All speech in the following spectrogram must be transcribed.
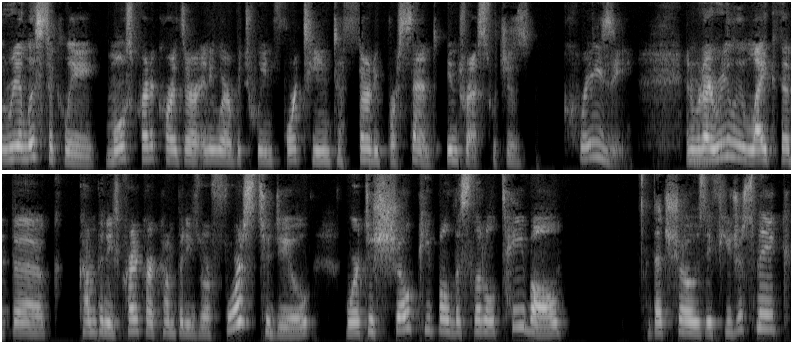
realistically, most credit cards are anywhere between 14 to 30% interest, which is crazy. And what I mm-hmm. really like that the companies, credit card companies, were forced to do were to show people this little table that shows if you just make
